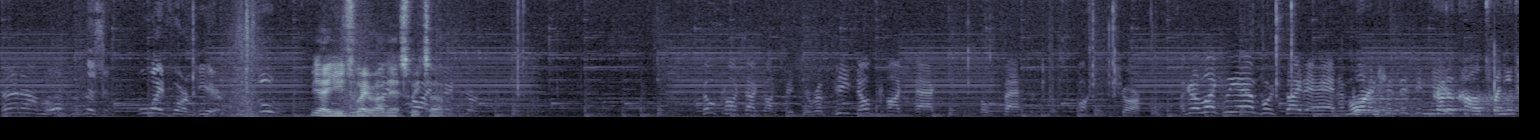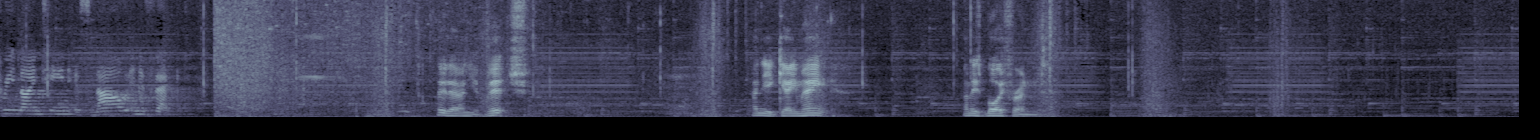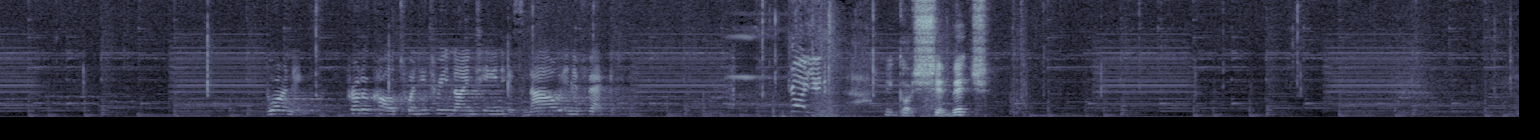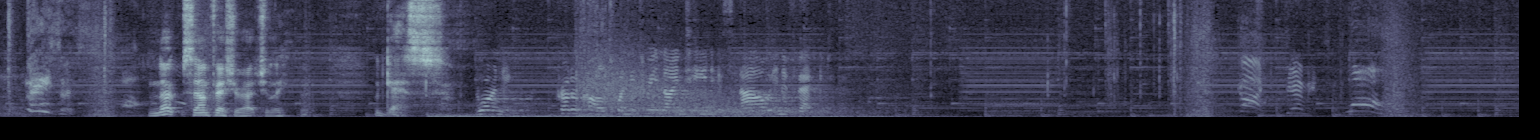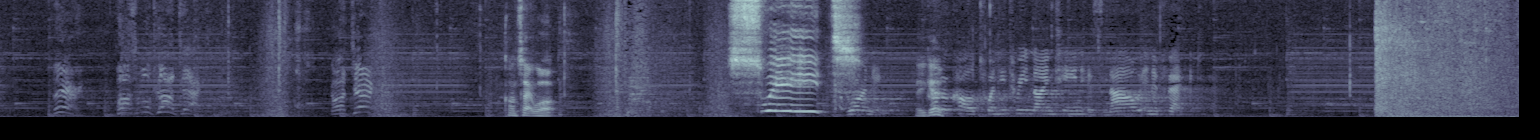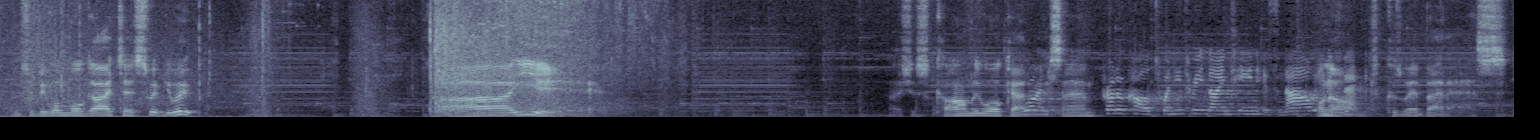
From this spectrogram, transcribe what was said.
Man out in hold position. We'll wait for him here. Yeah, you just wait right there, sweetheart. No contact on picture. Repeat, no contact. Oh, bastards, so fucking sharp. I got a likely ambush site ahead. I'm holding Warning. position here. Protocol 2319 is now in effect. Lay down, you bitch. And your gay mate. And his boyfriend. Warning. Protocol 2319 is now in effect. Got you. You got shit, bitch. Jesus! Nope, Sam Fisher, actually. But, but guess. Warning. Protocol 2319 is now in effect. Contact what? Sweet! Warning. There you go. Protocol 2319 is now in effect. There should be one more guy to sweep you whoop. Ah, yeah. Let's just calmly walk out of Warning. here, Sam. Protocol 2319 is now in Unarmed, effect. because we're badass.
